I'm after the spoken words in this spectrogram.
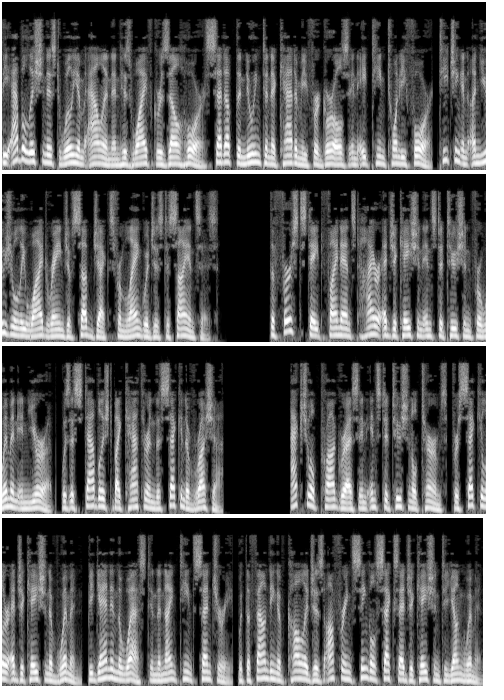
The abolitionist William Allen and his wife Grizell Hoare set up the Newington Academy for Girls in 1824, teaching an unusually wide range of subjects from languages to sciences. The first state-financed higher education institution for women in Europe, was established by Catherine II of Russia. Actual progress in institutional terms, for secular education of women, began in the West in the 19th century, with the founding of colleges offering single-sex education to young women.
